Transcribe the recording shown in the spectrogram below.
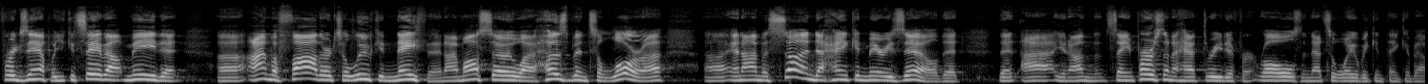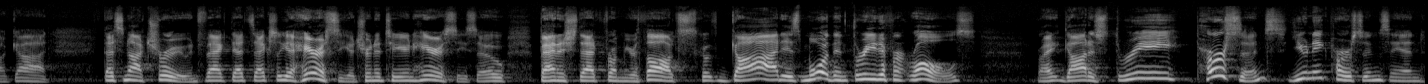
For example, you could say about me that uh, I'm a father to Luke and Nathan. I'm also a husband to Laura, uh, and I'm a son to Hank and Mary Zell. That that I, you know, I'm the same person. I have three different roles, and that's a way we can think about God. That's not true. In fact, that's actually a heresy, a Trinitarian heresy. So banish that from your thoughts. Because God is more than three different roles, right? God is three persons, unique persons, and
